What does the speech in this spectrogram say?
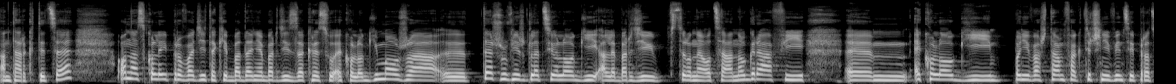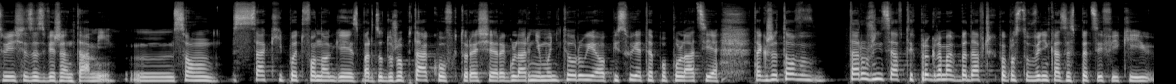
Antarktyce, ona z kolei prowadzi takie badania bardziej z zakresu ekologii morza, y, też również glacjologii, ale bardziej w stronę oceanografii, ekologii, ponieważ tam faktycznie więcej pracuje się ze zwierzętami. Są ssaki płetwonogie, jest bardzo dużo ptaków, które się regularnie monitoruje, opisuje te populacje. Także to ta różnica w tych programach badawczych po prostu wynika ze specyfiki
